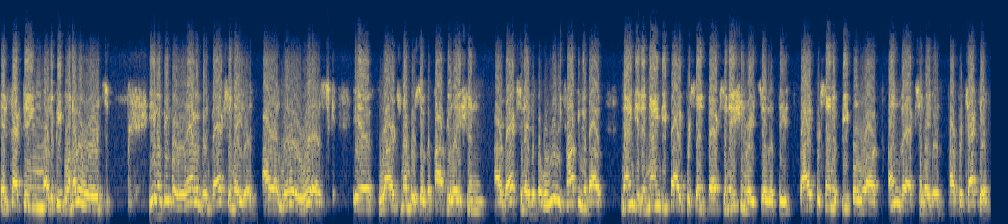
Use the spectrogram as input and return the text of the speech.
infecting other people. In other words, even people who haven't been vaccinated are at lower risk if large numbers of the population are vaccinated. But we're really talking about 90 to 95 percent vaccination rate so that the 5 percent of people who are unvaccinated are protected.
